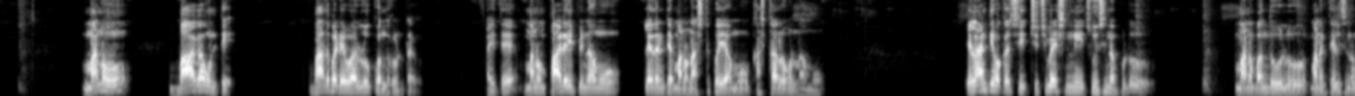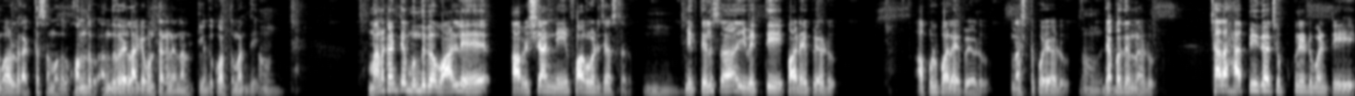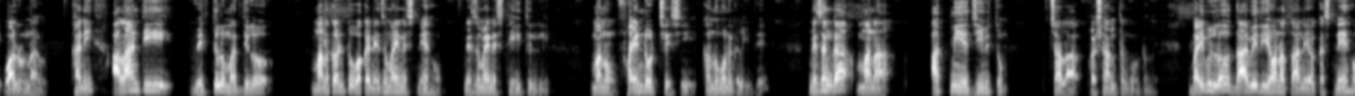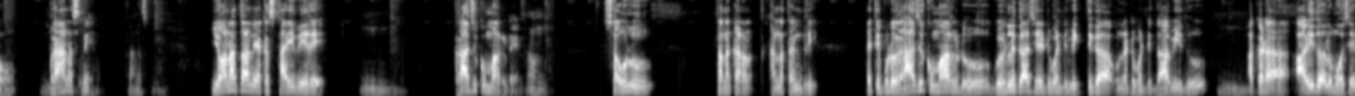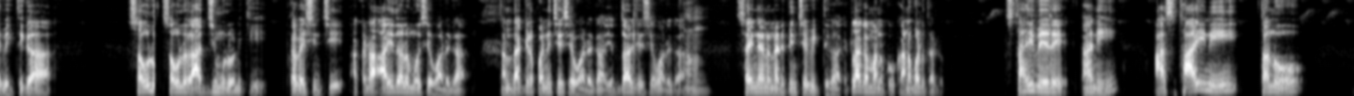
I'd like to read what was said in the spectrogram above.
మనం బాగా ఉంటే బాధపడే వాళ్ళు కొందరు ఉంటారు. అయితే మనం పాడైపోయినాము లేదంటే మనం నష్టపోయాము కష్టాల్లో ఉన్నాము. ఇలాంటి ఒక సిచ్యువేషన్ని చూసినప్పుడు మన బంధువులు మనకు తెలిసిన వాళ్ళు రక్త సంబంధాలు కొందరు అందరూ ఇలాగే ఉంటారని నేను అనట్లేదు కొంతమంది. మనకంటే ముందుగా వాళ్ళే ఆ విషయాన్ని ఫార్వర్డ్ చేస్తారు. మీకు తెలుసా? ఈ వ్యక్తి పాడైపోయాడు. అప్పులు పాలైపోయాడు నష్టపోయాడు దెబ్బతిన్నాడు. చాలా హ్యాపీగా చెప్పుకునేటువంటి వాళ్ళు ఉన్నారు కానీ అలాంటి వ్యక్తుల మధ్యలో మనకంటూ ఒక నిజమైన స్నేహం నిజమైన స్నేహితుల్ని మనం ఫైండ్ అవుట్ చేసి కనుగొనగలిగితే నిజంగా మన ఆత్మీయ జీవితం చాలా ప్రశాంతంగా ఉంటుంది. బైబిల్లో దావీది యోనతాన్ యొక్క స్నేహం ప్రాణ స్నేహం. ప్రాణ స్నేహం. యోనతాన్ యొక్క స్థాయి వేరే. రాజకుమారుడే అవును. సౌలు తన కన్న తండ్రి అయితే ఇప్పుడు రాజకుమారుడు గొర్రెలు కాసేటువంటి వ్యక్తిగా ఉన్నటువంటి దావీదు. అక్కడ ఆయుధాలు మోసే వ్యక్తిగా సౌలు సౌలు రాజ్యములోనికి ప్రవేశించి అక్కడ ఆయుధాలు మోసేవాడుగా తన దగ్గర పని చేసేవాడుగా యుద్ధాలు చేసేవాడుగా సైన్యాన్ని నడిపించే వ్యక్తిగా ఇట్లాగా మనకు కనబడతాడు స్థాయి వేరే కానీ ఆ స్థాయిని తను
